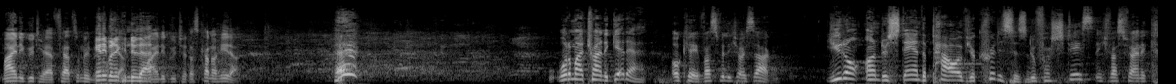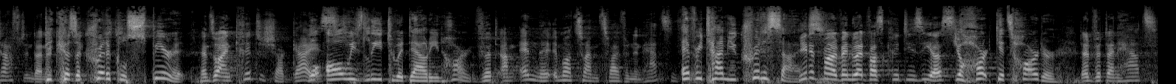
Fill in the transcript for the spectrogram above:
Meine Güte, er fährt zum Himmel. Anybody can do that. Meine Güte, das kann doch jeder. What am I trying to get at? Okay, was will ich euch sagen? You don't understand the power of your criticism Du verstehst nicht, was für eine Kraft in deiner because a Kritik critical spirit. Denn so ein kritischer will Geist always lead to a doubting heart. wird am Ende immer zu einem zweifelnden Herzen führen. Every time you Jedes criticize, Mal, wenn du etwas kritisierst, your heart gets harder dann wird dein Herz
